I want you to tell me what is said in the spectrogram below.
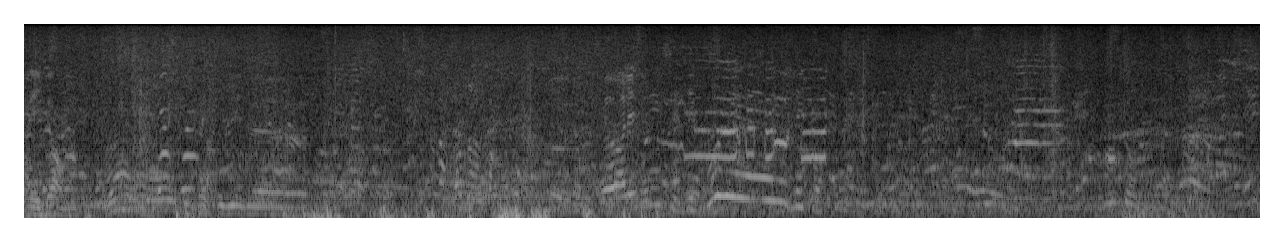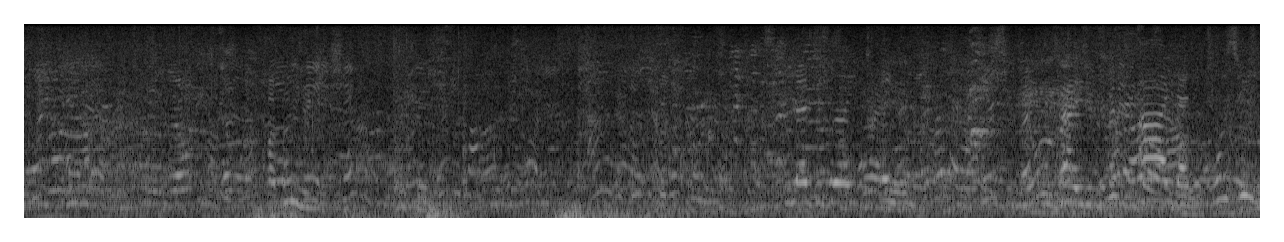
Ah, il dort. Hein. Fatigué de... Alors les amis, c'était beau le décor. Il a des oreilles très longues. Ah, il a des gros yeux.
